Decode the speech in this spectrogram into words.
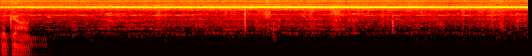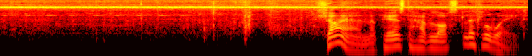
begun. Cheyenne appears to have lost little weight,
